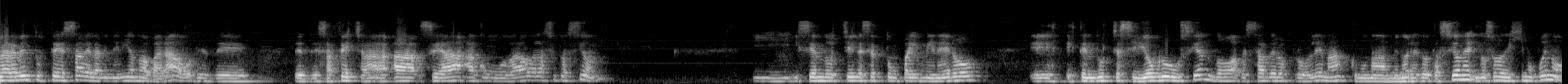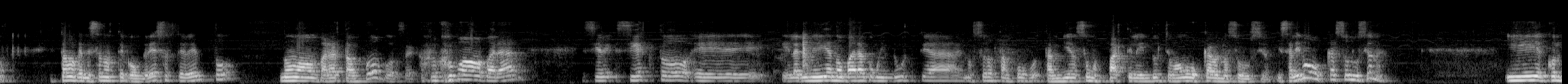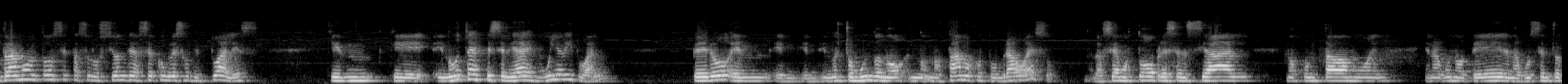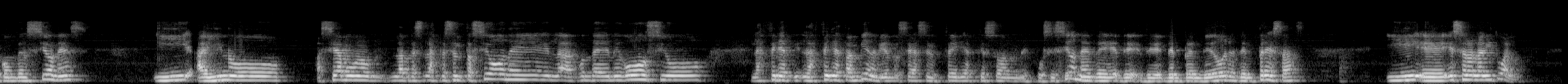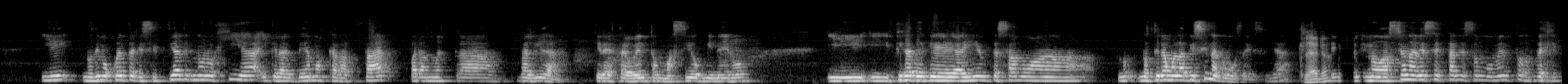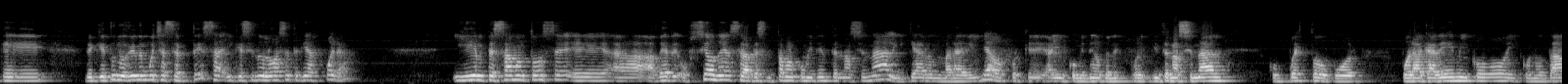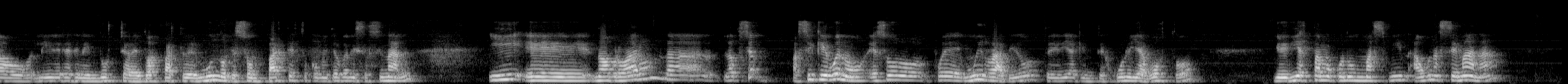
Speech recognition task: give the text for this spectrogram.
Claramente ustedes saben, la minería no ha parado desde, desde esa fecha, se ha acomodado a la situación, y, siendo Chile, excepto un país minero, esta industria siguió produciendo a pesar de los problemas, con unas menores dotaciones, y nosotros dijimos, bueno, estamos organizando este congreso, este evento, no vamos a parar tampoco. ¿cómo, vamos a parar si, esto, eh, la minería no para como industria, nosotros tampoco, también somos parte de la industria, vamos a buscar una solución. Y salimos a buscar soluciones. Y encontramos entonces esta solución de hacer congresos virtuales, que, que en otras especialidades es muy habitual, pero en, en, nuestro mundo no, no, estábamos acostumbrados a eso. Lo hacíamos todo presencial, nos juntábamos en, en algún hotel, en algún centro de convenciones, y ahí no hacíamos las presentaciones, la ronda de negocio, las ferias, las ferias también, se hacen ferias que son exposiciones de, de, de, emprendedores, de empresas, y eh, eso era lo habitual. Y nos dimos cuenta que existía tecnología y que la teníamos que adaptar para nuestra realidad, que era este eventos masivos mineros. Y, fíjate que ahí empezamos a, nos tiramos a la piscina, como se dice, ¿ya? Claro. La innovación a veces está en esos momentos de que, de que tú no tienes mucha certeza y que si no lo haces te quedas fuera. Y empezamos entonces eh, a, a, ver opciones, se la presentamos al Comité Internacional y quedaron maravillados porque hay un comité internacional compuesto por, por académicos y connotados líderes de la industria de todas partes del mundo que son parte de este comité organizacional y eh, nos aprobaron la, la, opción. Así que bueno, eso fue muy rápido, te diría que entre julio y agosto, y hoy día estamos con un más a una semana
